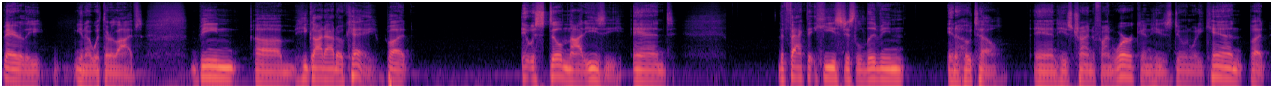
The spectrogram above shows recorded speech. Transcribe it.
barely, you know, with their lives. Bean um, he got out okay, but it was still not easy, and the fact that he's just living in a hotel and he's trying to find work and he's doing what he can, but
